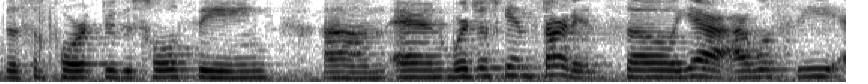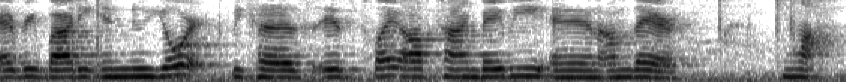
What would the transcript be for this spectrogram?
the support through this whole thing. Um, and we're just getting started. So, yeah, I will see everybody in New York because it's playoff time, baby, and I'm there. Mwah.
